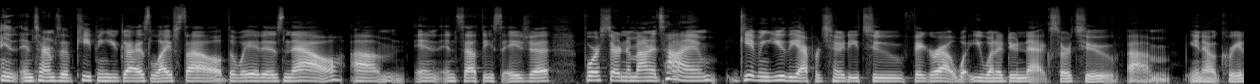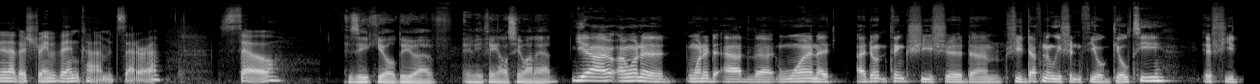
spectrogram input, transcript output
In, in terms of keeping you guys lifestyle the way it is now um, in, in Southeast Asia for a certain amount of time, giving you the opportunity to figure out what you want to do next or to, um, you know, create another stream of income, et cetera. So Ezekiel, do you have anything else you want to add? Yeah, I, I wanted wanted to add that one. I I don't think she should. Um, she definitely shouldn't feel guilty if she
